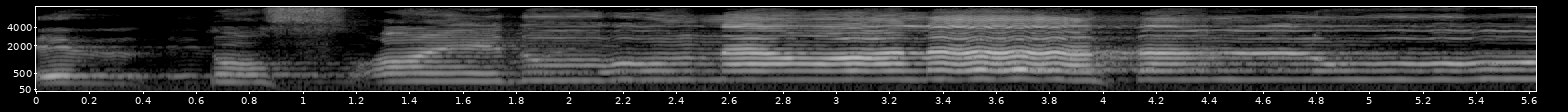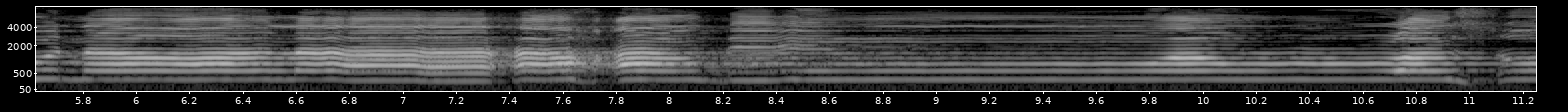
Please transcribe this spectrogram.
إذ تصعدون ولا تلون على أحد والرسول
